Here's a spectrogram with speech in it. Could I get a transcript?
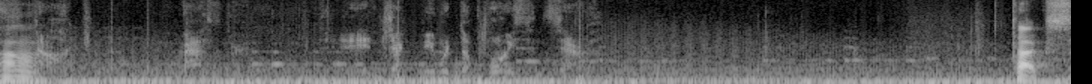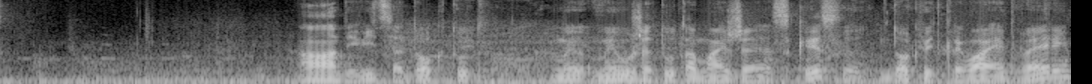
I'll Такс. А, дивіться, док тут. Ми, ми вже тут майже скисли. Док відкриває двері.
